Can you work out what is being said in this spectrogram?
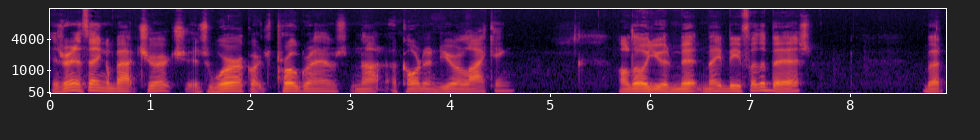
Is there anything about church, its work, or its programs not according to your liking? Although you admit may be for the best, but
